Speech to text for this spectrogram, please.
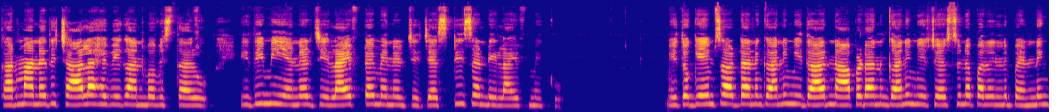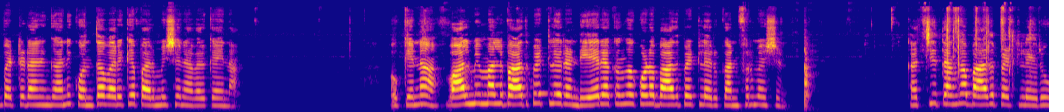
కర్మ అనేది చాలా హెవీగా అనుభవిస్తారు. ఇది మీ energy life time energy justice అండి లైఫ్ మీకు. మీతో గేమ్స్ ఆడడానికి కానీ మీ దారిని ఆపడానికి కానీ మీరు చేస్తున్న పనుల్ని పెండింగ్ పెట్టడానికి కానీ కొంతవరకే పర్మిషన్ ఎవరికైనా. ఓకేనా? వాళ్ళు మిమ్మల్ని బాధ పెట్టలేరండి. ఏ రకంగా కూడా బాధ పెట్టలేరు. కన్ఫర్మేషన్. ఖచ్చితంగా బాధ పెట్టలేరు.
